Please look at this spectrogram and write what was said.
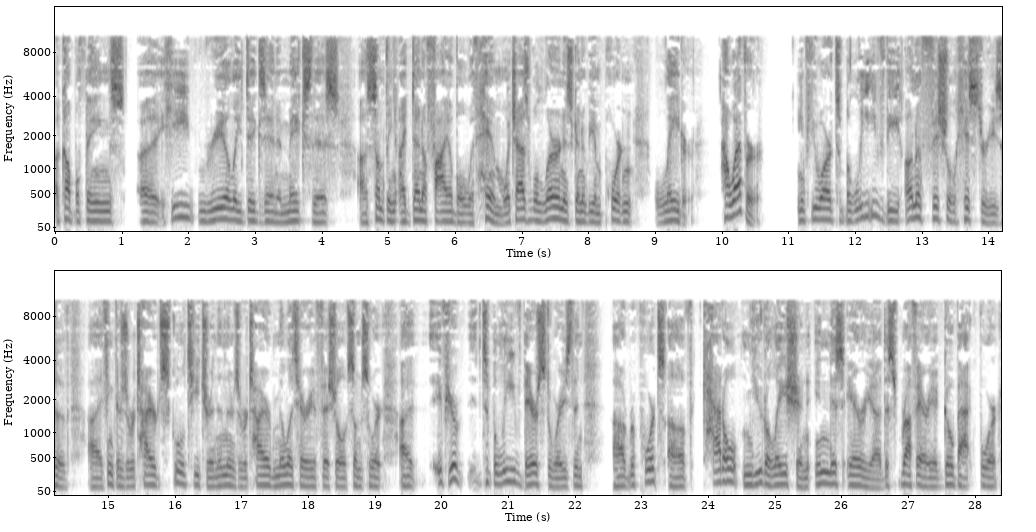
a couple things. Uh, he really digs in and makes this, uh, something identifiable with him, which as we'll learn is going to be important later. However, if you are to believe the unofficial histories of, uh, I think there's a retired school teacher and then there's a retired military official of some sort. Uh, if you're to believe their stories, then uh, reports of cattle mutilation in this area, this rough area, go back for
